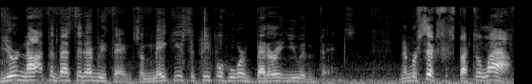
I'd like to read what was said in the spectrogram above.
you're not the best at everything, so make use of people who are better at you in things. Number six, respect a laugh.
